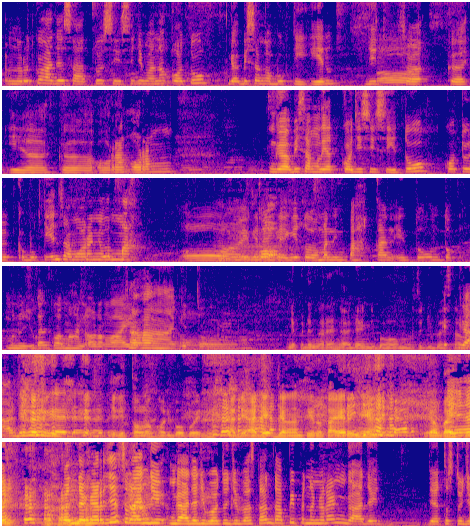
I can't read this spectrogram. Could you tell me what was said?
menurutku ada satu sisi di mana kau tuh nggak bisa ngebuktiin di sua- ke iya ke orang-orang nggak bisa ngelihat kondisi itu kok tuh kebuktiin sama orang yang lemah. Oh kok kayak gitu. menimpahkan itu untuk menunjukkan kelemahan orang lain. Nah gitu Ini pendengarnya nggak ada yang di bawah umur 17 tahun. nggak kan? ada Nggak ada. Jadi tolong kalau di bawah ini adik-adik jangan tiru Kak Erin ya. Nggak baik nih. pendengarnya selain di nggak ada di bawah 17 tahun tapi pendengarnya nggak ada di atas 17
